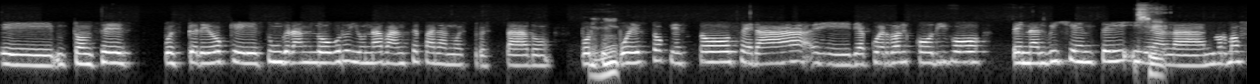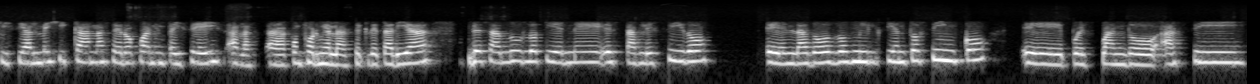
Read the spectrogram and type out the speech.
Eh, entonces pues creo que es un gran logro y un avance para nuestro Estado. Por supuesto que esto será eh, de acuerdo al Código Penal vigente y a la norma oficial mexicana 046, a la, conforme a la Secretaría de Salud lo tiene establecido en la 2-2105, eh, pues cuando así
